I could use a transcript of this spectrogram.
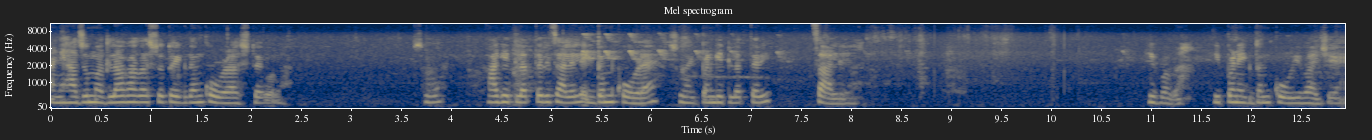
आणि हा जो मधला भाग असतो तो एकदम कोवळा असतो आहे बघा. सो हा घेतलात तरी चालेल एकदम कोवळा आहे. सो हे पण घेतलात तरी चालेल. ही बघा ही पण एकदम कोळी भाजी आहे.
